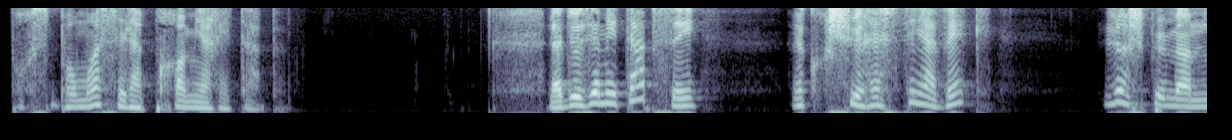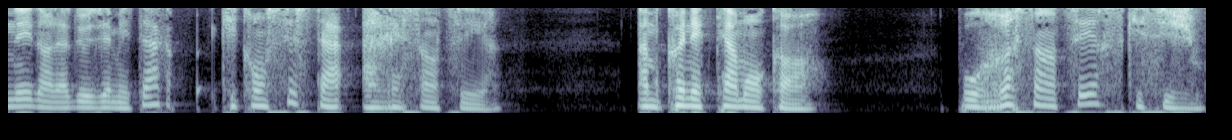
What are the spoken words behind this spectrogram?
Pour, moi, c'est la première étape. La deuxième étape, c'est un coup que je suis resté avec, là, je peux m'amener dans la deuxième étape qui consiste à ressentir, à me connecter à mon corps pour ressentir ce qui s'y joue.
